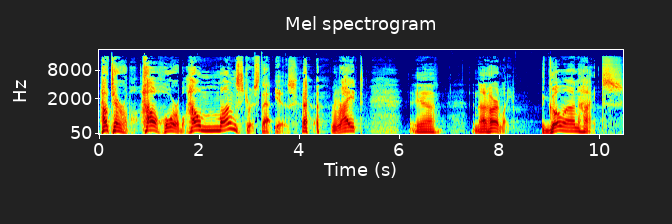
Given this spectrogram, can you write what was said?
how terrible, how horrible, how monstrous that is. right? Yeah, not hardly. The Golan Heights,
